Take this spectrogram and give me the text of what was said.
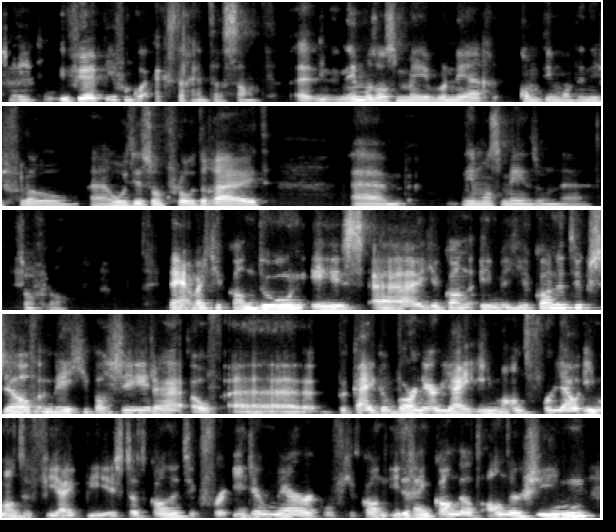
Zeker. Die VIP vond ik wel extra interessant. neem ons mee, wanneer komt iemand in die flow? hoe ziet zo'n flow eruit? Um, neem ons mee in Nou ja, wat je kan doen is, uh, je, kan, je kan natuurlijk zelf een beetje baseren of uh, bekijken wanneer jij iemand, voor jou iemand een VIP is. Dat kan natuurlijk voor ieder merk of je kan, iedereen kan dat anders zien.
